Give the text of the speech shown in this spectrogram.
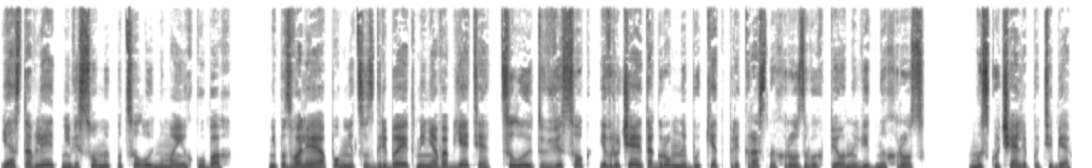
и оставляет невесомый поцелуй на моих губах. Не позволяя опомниться, сгребает меня в объятия, целует в висок и вручает огромный букет прекрасных розовых пионовидных роз. «Мы скучали по тебе»,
